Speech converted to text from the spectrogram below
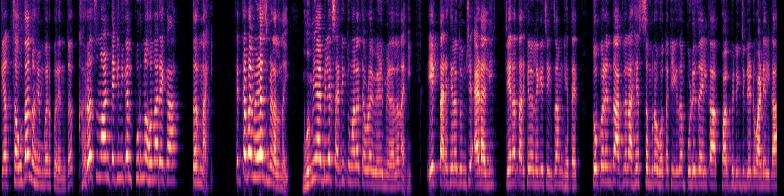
किंवा चौदा नोव्हेंबर पर्यंत खरंच नॉन टेक्निकल पूर्ण होणार आहे का? तर नाही. कारण तेवढा वेळच मिळाला नाही. भूमी अभिलेखसाठी तुम्हाला तेवढा वेळ मिळाला नाही. एक तारखेला तुमची ऍड आली तेरा तारखेला लगेच एक्झाम घेतायत. तोपर्यंत आपल्याला हेच संभ्रम होता की एक्झाम पुढे जाईल का? फॉर्म फिलिंगची डेट वाढेल का?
